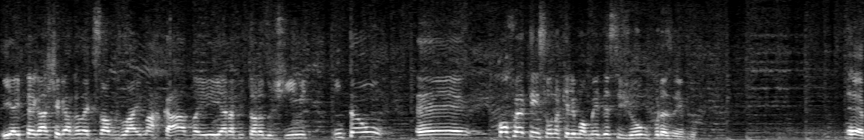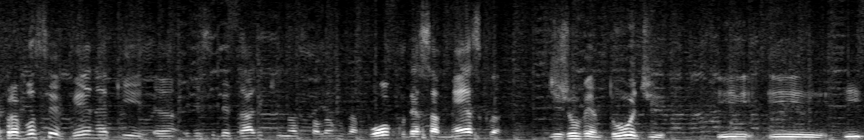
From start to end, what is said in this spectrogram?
e aí pegava, chegava Alex Alves lá e marcava, e era a vitória do time. Então, é, qual foi a tensão naquele momento desse jogo, por exemplo? É, para você ver, né, que uh, esse detalhe que nós falamos há pouco, dessa mescla de juventude e, e, e,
